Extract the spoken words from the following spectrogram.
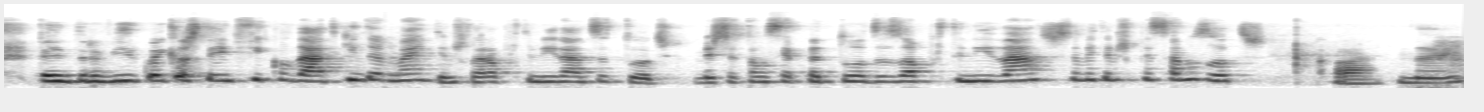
para intervir com aqueles que têm dificuldade, que também temos que dar oportunidades a todos, mas então se é para todas as oportunidades, também temos que pensar nos outros. Claro. É?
